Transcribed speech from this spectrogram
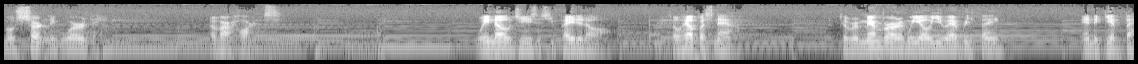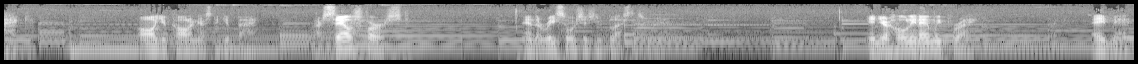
most certainly worthy of our hearts. We know, Jesus, you paid it all. So help us now to remember we owe you everything and to give back all you're calling us to give back. Ourselves first and the resources you've blessed us with. In your holy name we pray. Amen.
